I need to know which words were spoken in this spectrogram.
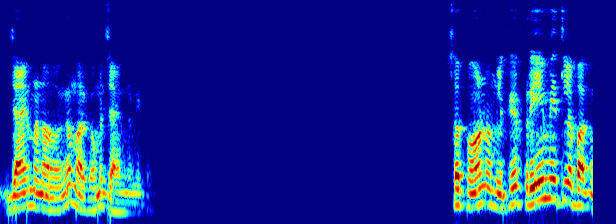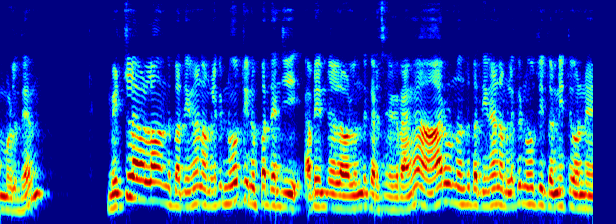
ஜாயின் பண்ணாதவங்க மறக்காம ஜாயின் பண்ணிடுவோம் ஸோ இப்போ நம்மளுக்கு பிரீமியத்தில் பார்க்கும் பொழுது மிட் லெவலாக வந்து பார்த்தீங்கன்னா நம்மளுக்கு நூற்றி முப்பத்தஞ்சு அப்படின்ற லெவல் வந்து கிடச்சிருக்காங்க ஆர் ஒன் வந்து பார்த்தீங்கன்னா நம்மளுக்கு நூற்றி தொண்ணூற்றி ஒன்று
